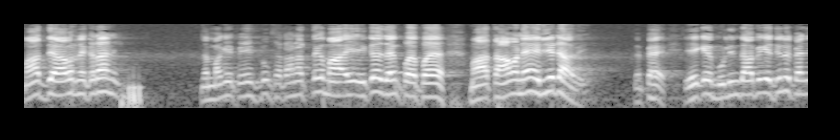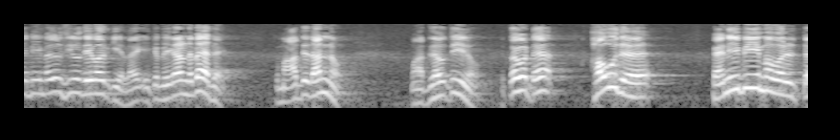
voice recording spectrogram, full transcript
මාධ්‍ය ආවරණය කරානේ. දැන් මගේ Facebook සටහනත් එක මා ඒක දැන් මා තාම නෑ එළියට ආවේ. දැන් ඒකේ මුලින් දාපේකේ තියෙන පැණිබීම ඇතුළේ සියලු දේවල් කියලා. ඒක මේ කරන්න බෑ දැන්. මාධ්‍ය දන්නවා. මාධ්‍ය දව් තියෙනවා. එතකොට කවුද පැණිබීම වලට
